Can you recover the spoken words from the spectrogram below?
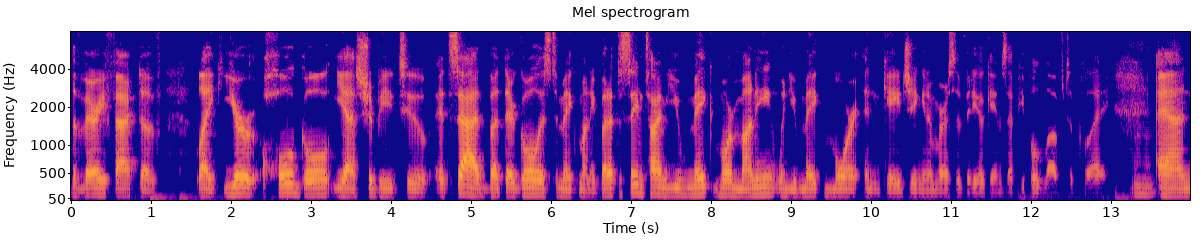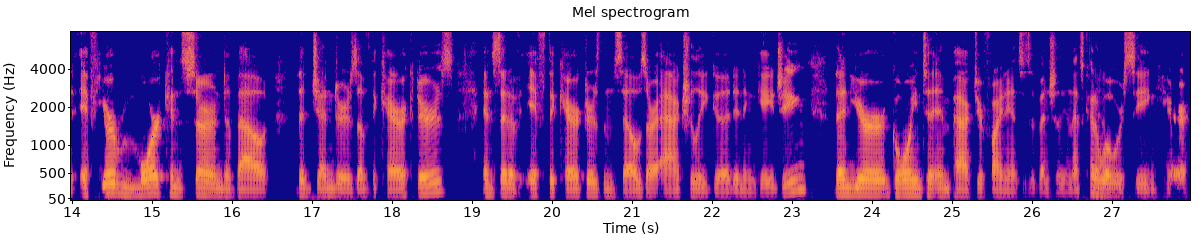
the very fact of like your whole goal yes should be to it's sad but their goal is to make money but at the same time you make more money when you make more engaging and immersive video games that people love to play Mhm. and if you're more concerned about the genders of the characters instead of if the characters themselves are actually good and engaging then you're going to impact your finances eventually and that's kind of Yeah. what we're seeing here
